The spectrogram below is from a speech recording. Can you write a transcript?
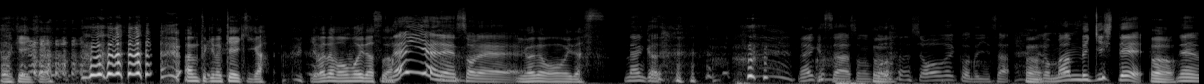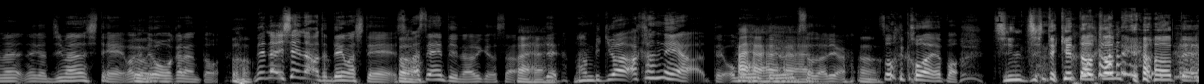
あのケーキが。あの時のケーキが。今でも思い出すわ。なんやねんそれ。今でも思い出す。なんかなんかさ その 小学校の時にさ、うん。なんか万引きしてうん。ねま、なんか自慢してわうん。ようわからんと、うん。で何してんの？って電話して、すいませんっていうのあるけどさ、はいはいはい。で万引きはあかんねやって思うっていうエピソードあるやん、うん。その子はやっぱチンチンって蹴ったらあかんねやって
